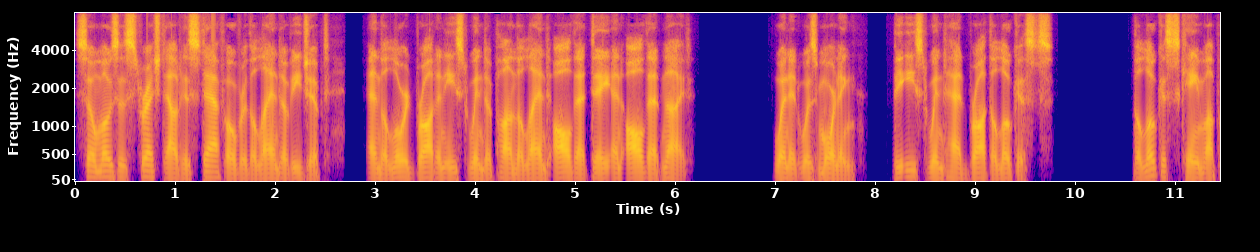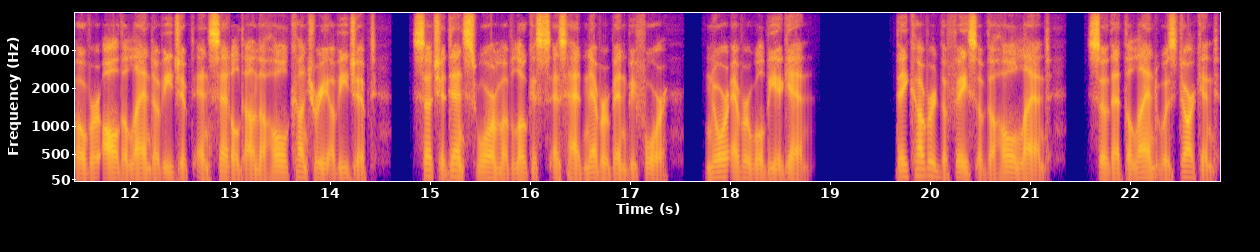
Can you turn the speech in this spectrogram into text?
So Moses stretched out his staff over the land of Egypt, and the Lord brought an east wind upon the land all that day and all that night. When it was morning, the east wind had brought the locusts. The locusts came up over all the land of Egypt and settled on the whole country of Egypt, such a dense swarm of locusts as had never been before, nor ever will be again. They covered the face of the whole land, so that the land was darkened,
